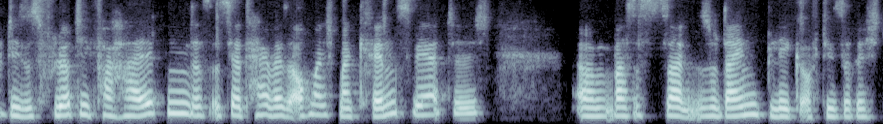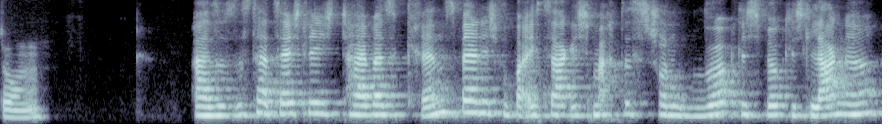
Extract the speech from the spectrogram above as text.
dieses Flirty-Verhalten, das ist ja teilweise auch manchmal grenzwertig. Ähm, was ist so dein Blick auf diese Richtung? Also es ist tatsächlich teilweise grenzwertig, wobei ich sage, ich mache das schon wirklich, wirklich lange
